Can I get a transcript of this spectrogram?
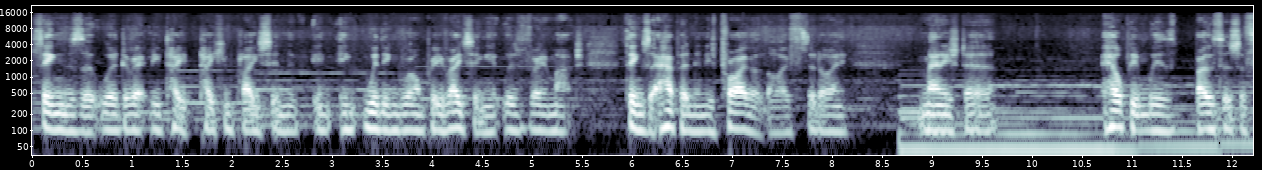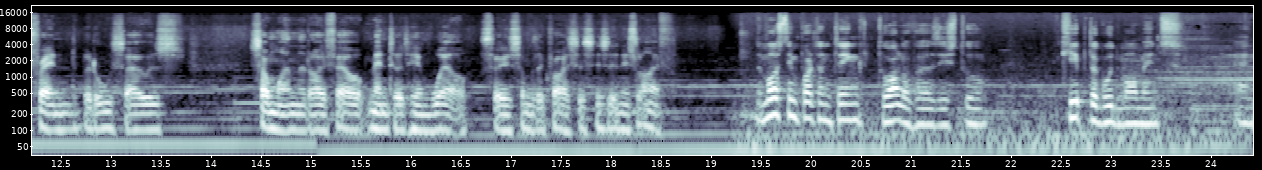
things that were directly ta taking place in, the, in, in, within Grand Prix racing. It was very much things that happened in his private life that I managed to help him with both as a friend but also as someone that I felt mentored him well through some of the crises in his life. The most important thing to all of us is to keep the good moments. And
